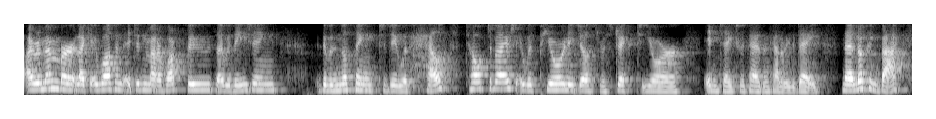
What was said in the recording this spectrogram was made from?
I remember, like, it wasn't, it didn't matter what foods I was eating. There was nothing to do with health talked about. It was purely just restrict your intake to a thousand calories a day. Now, looking back,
